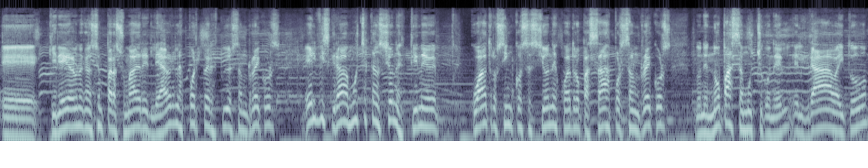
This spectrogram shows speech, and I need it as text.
Eh, quería grabar una canción para su madre, le abre las puertas del estudio Sun Records. Elvis graba muchas canciones, tiene cuatro o cinco sesiones, cuatro pasadas por Sun Records, donde no pasa mucho con él, él graba y todo.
